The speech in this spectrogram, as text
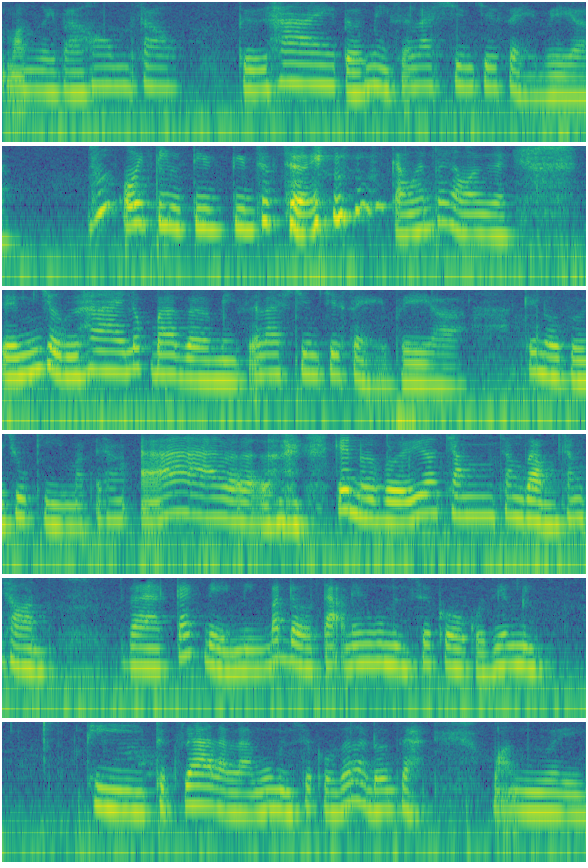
mọi người vào hôm sau. Thứ hai tới mình sẽ livestream chia sẻ về à, ôi tim tim tim chấp trời. Cảm ơn tất cả mọi người. Đến chiều thứ hai lúc 3 giờ mình sẽ livestream chia sẻ về uh, kết nối với chu kỳ mặt trăng à kết nối với à, trăng trăng rằm trăng tròn. Và cách để mình bắt đầu tạo nên woman circle của riêng mình thì thực ra là làm woman circle rất là đơn giản. Mọi người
